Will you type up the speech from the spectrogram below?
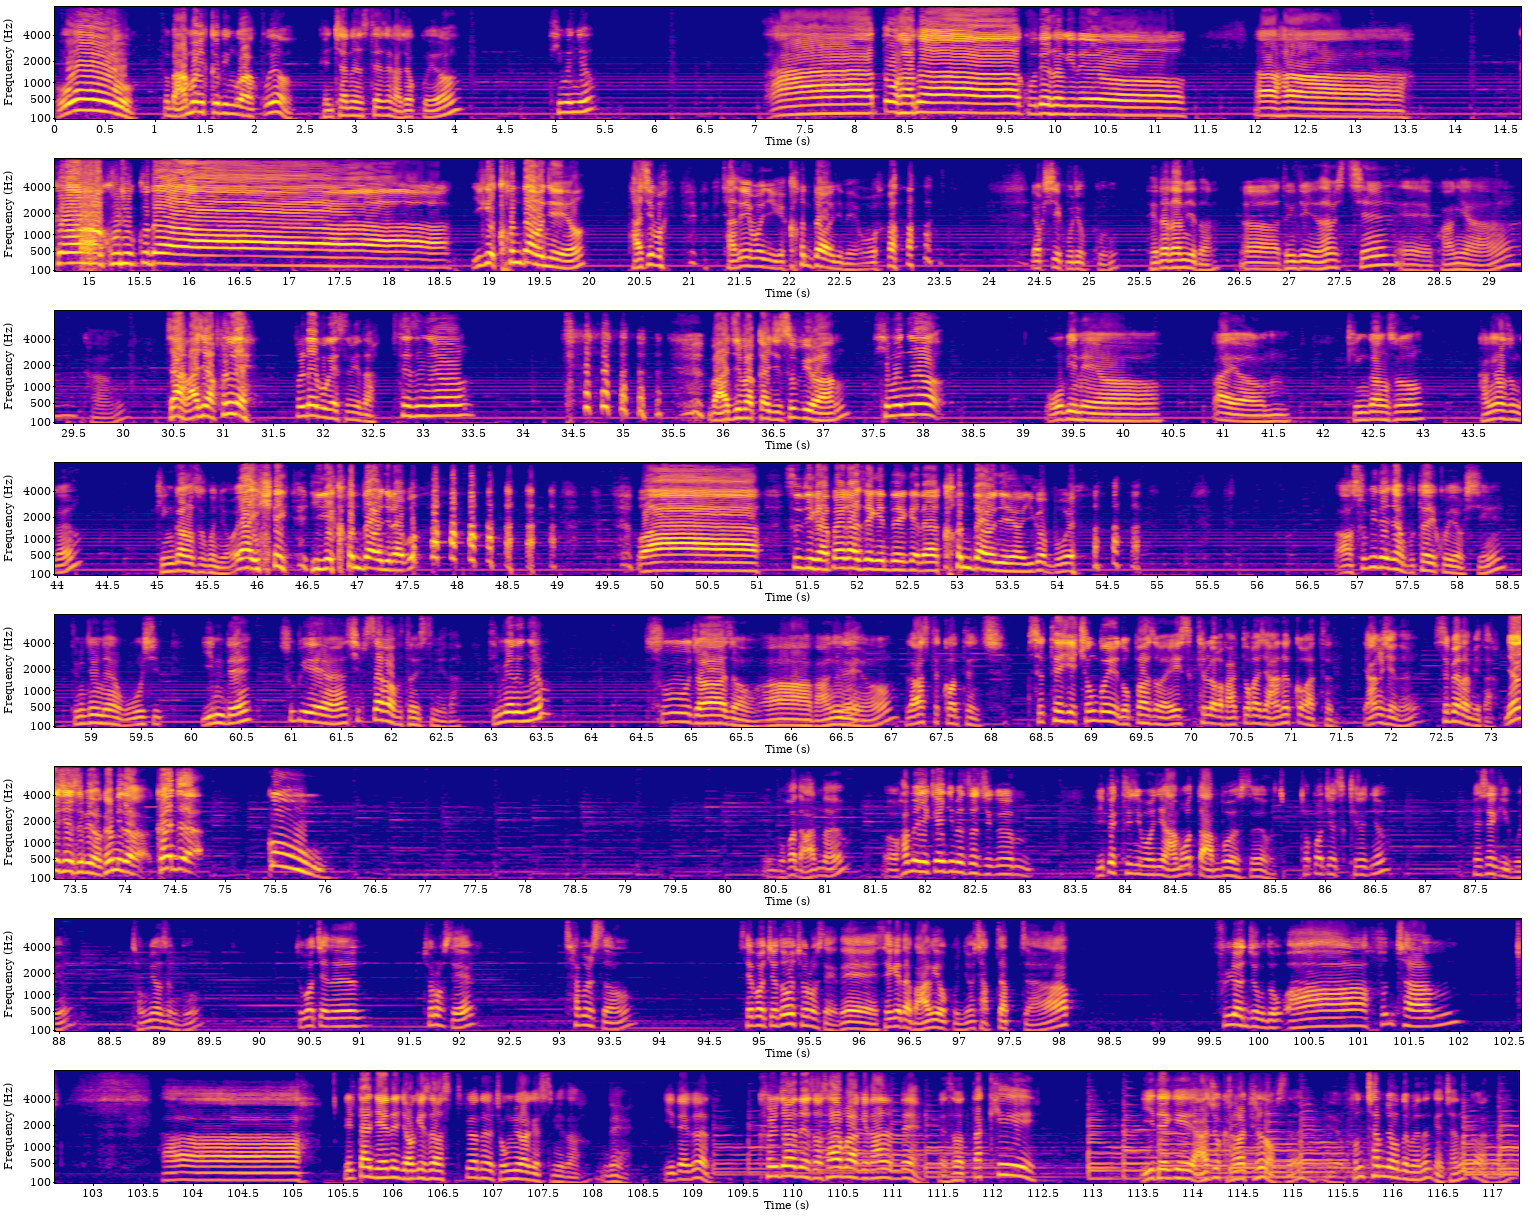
오! 마무리급인 것 같고요 괜찮은 스탯을 가졌고요 팀은요? 아, 또 하나 구대성이네요. 아하. 그 969다. 이게 컨다운이에요. 다시 보 자세히 보니 이게 컨다운이네요. 역시 969. 대단합니다. 아, 등진이 37, 예, 광야, 강. 자, 마지막 플레이! 플레이 보겠습니다. 스탯은요? 마지막까지 수비왕 팀은요 오비네요 빠염 김강수 강영수인가요? 김강수군요 야 이게 이게 컨다운이라고? 와 수비가 빨간색인데 게다가 컨다운이에요. 이거 뭐야? 아 수비대장 붙어있고 역시. 등진량 52인데 수비에 한 14가 붙어있습니다. 뒷면은요? 수자정. 아 망이네요. 라스트 컨텐츠. 스탯이 충분히 높아서 에이스 킬러가 발동하지 않을 것 같은 양신을 수변합니다. 양신 수변 갑니다. 가자! 고 뭐가 나왔나요? 어, 화면이 깨지면서 지금 이펙트지 뭐니 아무것도 안 보였어요 첫 번째 스킬은요 회색이고요 정면 승부 두 번째는 초록색 참을성 세 번째도 초록색. 네, 세 개 다 망이었군요. 잡잡잡. 훈련 중독. 아, 훈참. 아, 일단 얘는 여기서 스편을 종료하겠습니다. 네. 이 덱은 클전에서 사용하긴 하는데, 그래서 딱히 이 덱이 아주 강할 필요는 없어요. 네, 훈참 정도면은 괜찮을 것 같네요.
